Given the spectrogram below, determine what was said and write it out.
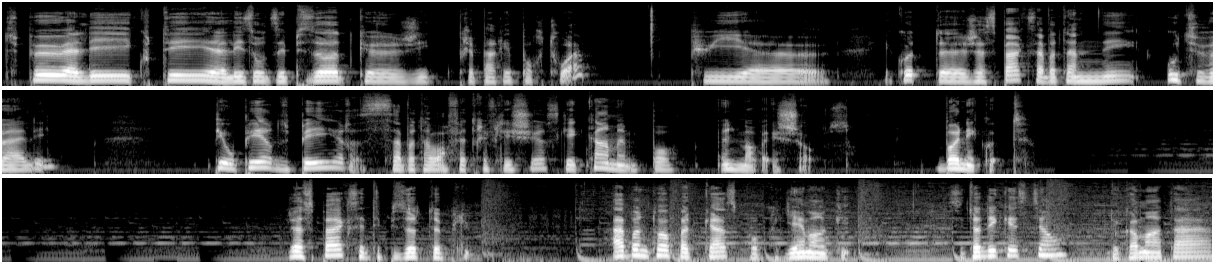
Tu peux aller écouter euh, les autres épisodes que j'ai préparés pour toi. Puis euh, Écoute, euh, j'espère que ça va t'amener où tu veux aller. Puis au pire du pire, ça va t'avoir fait réfléchir, ce qui est quand même pas une mauvaise chose. Bonne écoute. J'espère que cet épisode t'a plu. Abonne-toi au podcast pour rien manquer. Si tu as des questions, des commentaires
